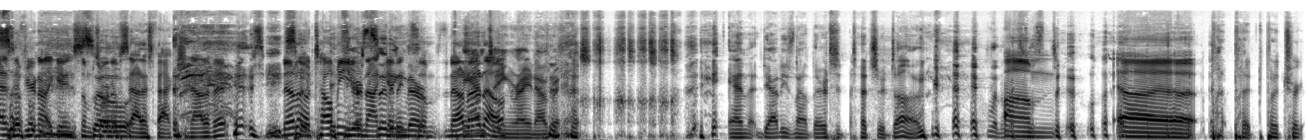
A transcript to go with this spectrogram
as if you're not getting some sort of satisfaction out of it. No, no, tell me you're not getting some- no, no, no. panting right now, and Daddy's not there to touch your tongue. Um, uh, put, put a put a trigger.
